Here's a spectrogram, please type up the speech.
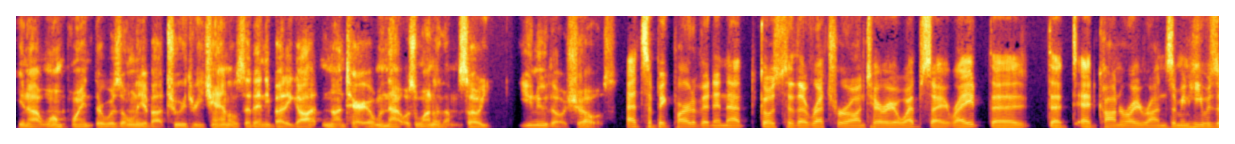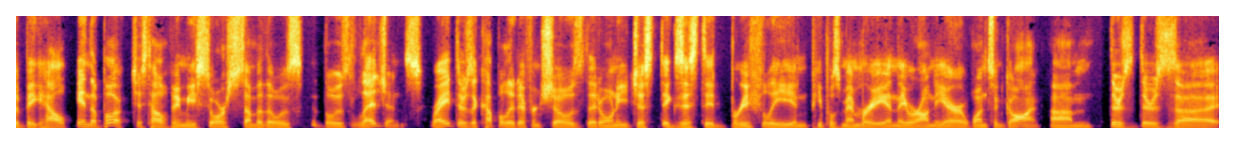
you know, at one point there was only about two or three channels that anybody got in Ontario and that was one of them. So you knew those shows. That's a big part of it, and that goes to the Retro Ontario website, right? The that Ed Conroy runs. I mean, he was a big help in the book, just helping me source some of those those legends, right? There's a couple of different shows that only just existed briefly in people's memory, and they were on the air once and gone. Um, there's there's uh,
